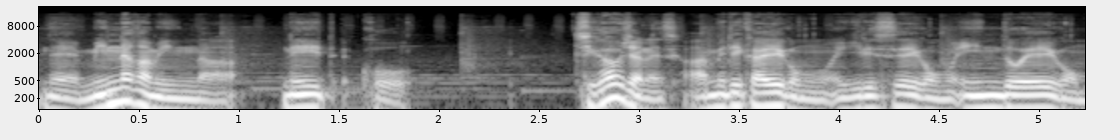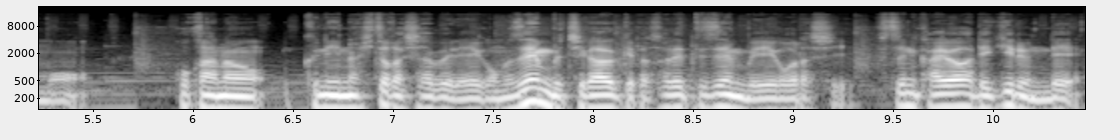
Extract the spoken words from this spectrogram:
ね、みんながみんな、ネイこう、違うじゃないですか。アメリカ英語もイギリス英語もインド英語も、他の国の人が喋る英語も全部違うけど、それって全部英語だし、普通に会話できるんで、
